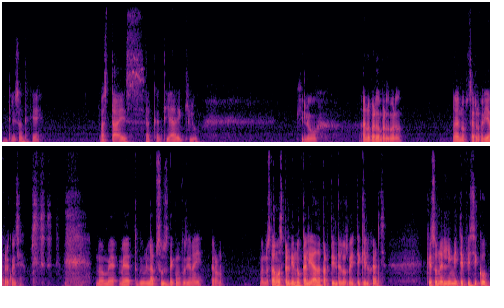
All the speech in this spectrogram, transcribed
Interesante que hasta esa cantidad de kilo Ah, no, perdón, perdón, perdón. Ah, no, se refería a frecuencia. no, me, tuve un lapsus de confusión ahí, pero no. Bueno, estamos perdiendo calidad a partir de los 20 kHz, que son el límite físico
